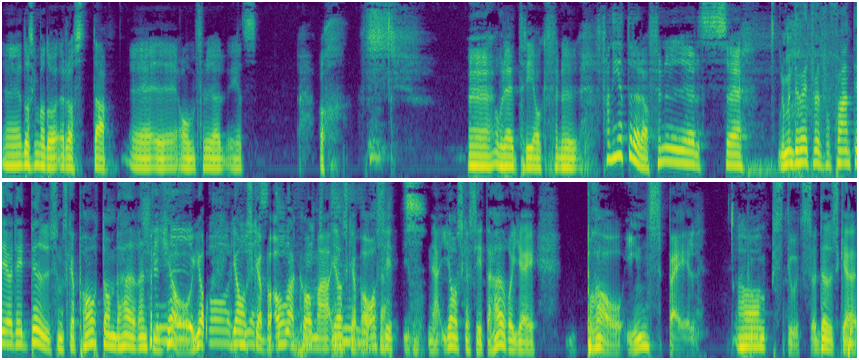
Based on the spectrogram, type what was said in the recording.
Eh, då ska man då rösta eh, om förnyelse... Oh. Eh, om det är tre och förny... fan heter det då? Förnyelse... Ja, men du vet väl för fan det är, det är du som ska prata om det här, inte jag. jag. Jag ska bara komma, jag ska bara sitta, nej, jag ska sitta här och ge bra inspel på Ja, uppstuds och du ska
